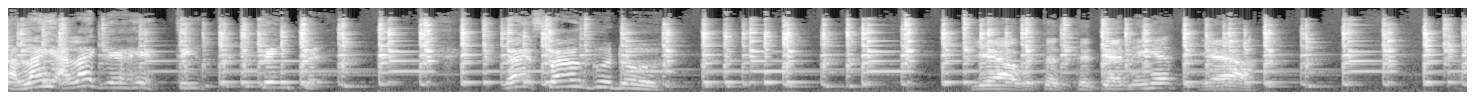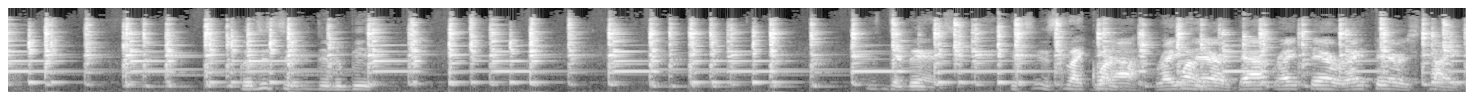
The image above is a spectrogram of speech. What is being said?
I like, I like. Ting, ting, ting. That sounds good though. Yeah, with the, the deadening it? Yeah. Because this is the, the beat. The dance. It's, it's like one. Yeah, right one. there. That right there, right there is tight.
